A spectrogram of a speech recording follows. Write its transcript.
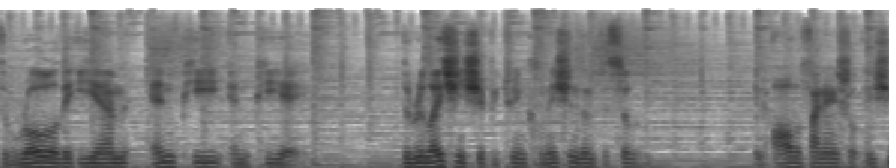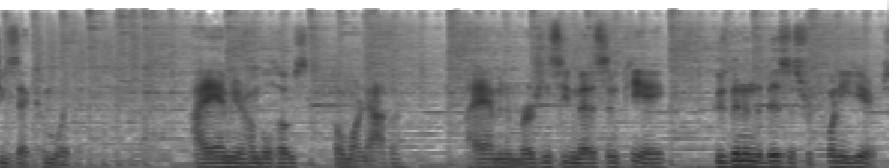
the role of the EM, NP, and PA, the relationship between clinicians and facility, and all the financial issues that come with it. I am your humble host, Omar Nava. I am an emergency medicine PA who's been in the business for 20 years,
